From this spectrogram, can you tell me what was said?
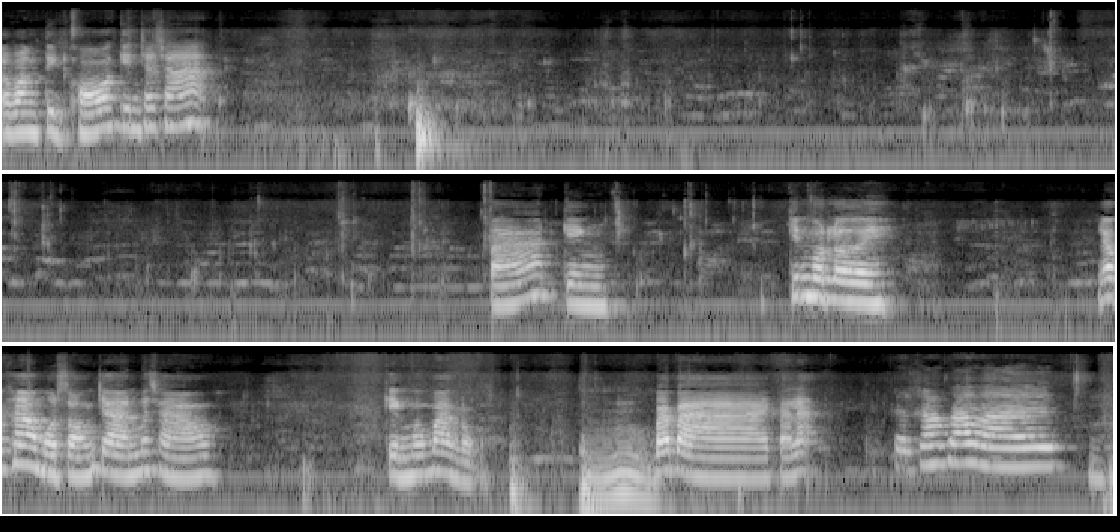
ระวังติดคอกินช้าๆป้าดเก่งริงๆกินหมดเลย แล้วข้าวหมดสองจานเมื่อเช้า เก่งมากๆหรอก Mm. บายบาย ไปละ เดี๋ยวเข้าไปอือหือ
